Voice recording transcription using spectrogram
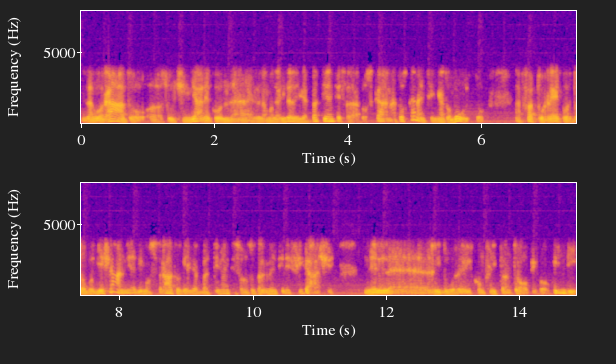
lavorato uh, sul cinghiale con uh, la modalità degli abbattimenti è stata la Toscana. La Toscana ha insegnato molto ha fatto un record dopo dieci anni, ha dimostrato che gli abbattimenti sono totalmente inefficaci nel eh, ridurre il conflitto antropico. Quindi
